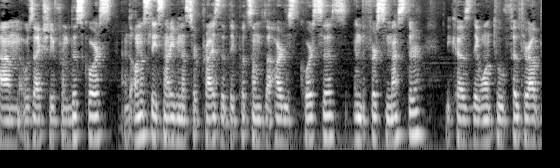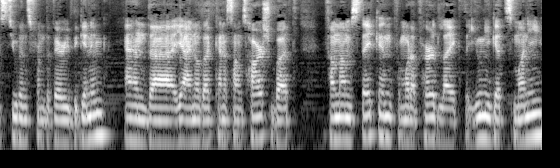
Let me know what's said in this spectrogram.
um, it was actually from this course. And honestly, it's not even a surprise that they put some of the hardest courses in the first semester because they want to filter out the students from the very beginning. And uh, yeah, I know that kind of sounds harsh, but if I'm not mistaken, from what I've heard, like the uni gets money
